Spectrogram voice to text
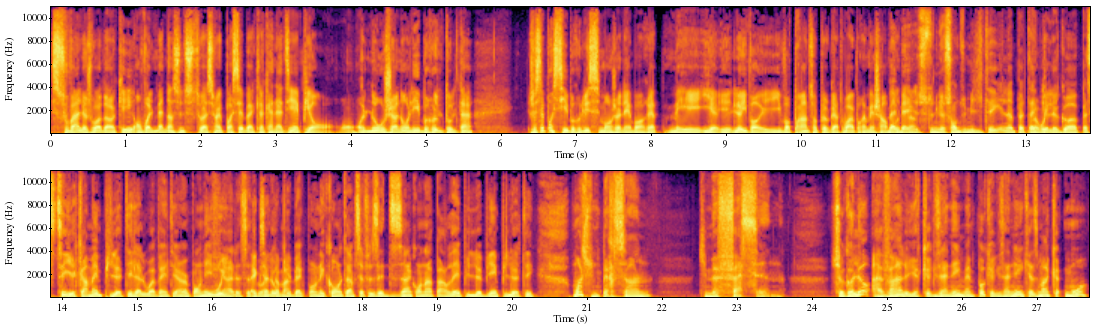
Souvent, le joueur de hockey, on va le mettre dans une situation impossible avec le Canadien, puis on, on- nos jeunes, on les brûle tout le temps. Je sais pas s'il est brûlé Simon Jolin Barrette, mais il- là, il va, il va prendre son purgatoire pour un méchant Ben, ben, c'est une leçon d'humilité, là. Peut-être Ben oui. que le gars, parce que tu sais, il a quand même piloté la loi 21, puis on est fiers Oui, de cette loi-là au. Québec, puis on est content, ça faisait dix ans qu'on en parlait, puis il l'a bien piloté. Moi, c'est une personne qui me fascine. Ce gars-là, avant, là, il y a quelques années, même pas quelques années, quasiment quelques mois,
